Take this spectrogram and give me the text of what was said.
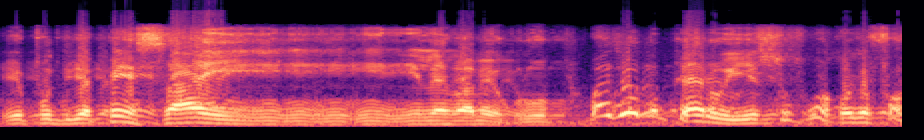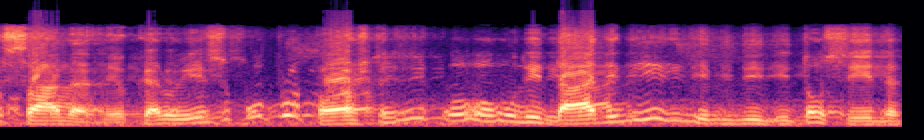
eu poderia pensar em, em, em, levar meu grupo. Mas eu não quero isso com uma coisa forçada. Eu quero isso com propostas e com unidade de, de, de, de torcida.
